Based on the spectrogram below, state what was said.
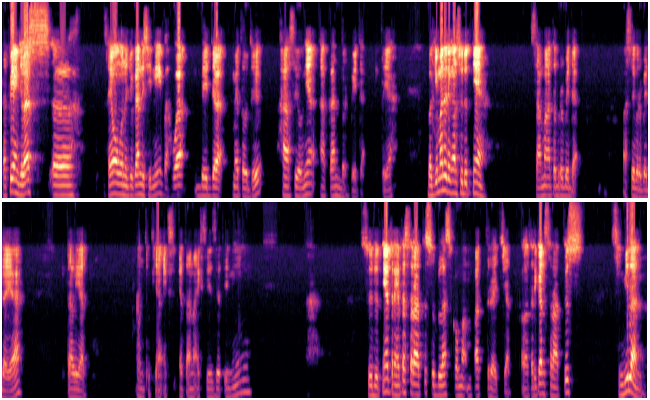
Tapi yang jelas, eh, saya mau menunjukkan di sini bahwa beda metode, hasilnya akan berbeda. Gitu ya. Bagaimana dengan sudutnya? Sama atau berbeda? Pasti berbeda ya. Kita lihat. Untuk yang etana XYZ ini, sudutnya ternyata 111,4 derajat. Kalau tadi kan 109,8.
